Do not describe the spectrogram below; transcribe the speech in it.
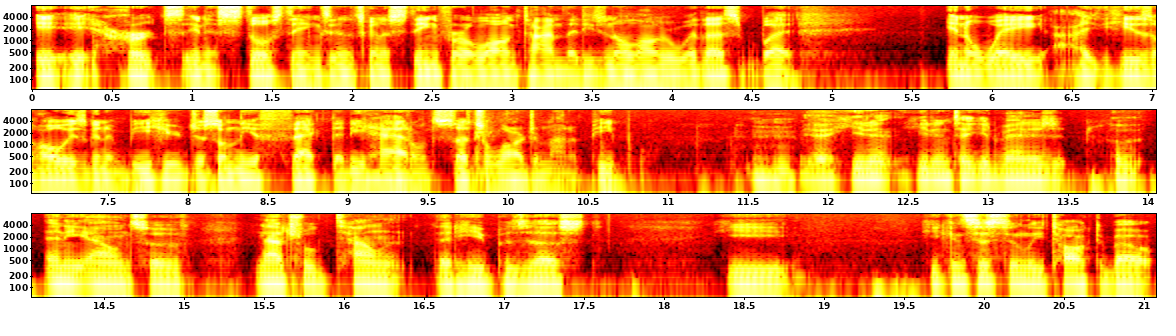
it, it hurts and it still stings and it's going to sting for a long time that he's no longer with us. But in a way, I, he's always going to be here just on the effect that he had on such a large amount of people. Mm-hmm. Yeah, he didn't he didn't take advantage of any ounce of natural talent that he possessed. He he consistently talked about,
